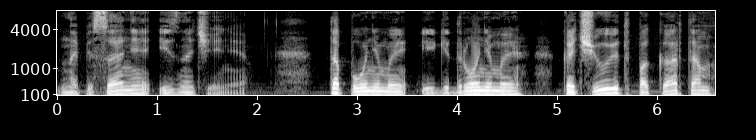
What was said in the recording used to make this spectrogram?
написание и значение. Топонимы и гидронимы кочуют по картам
